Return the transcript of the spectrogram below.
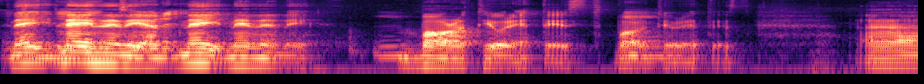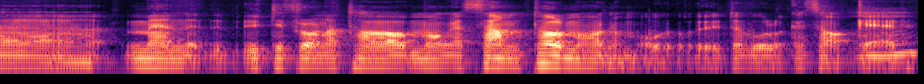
Nej, nej, nej, nej? Mm. nej, nej, nej, nej. Bara teoretiskt. Bara teoretiskt. Eh, men utifrån att ha många samtal med honom utav olika saker. Mm.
